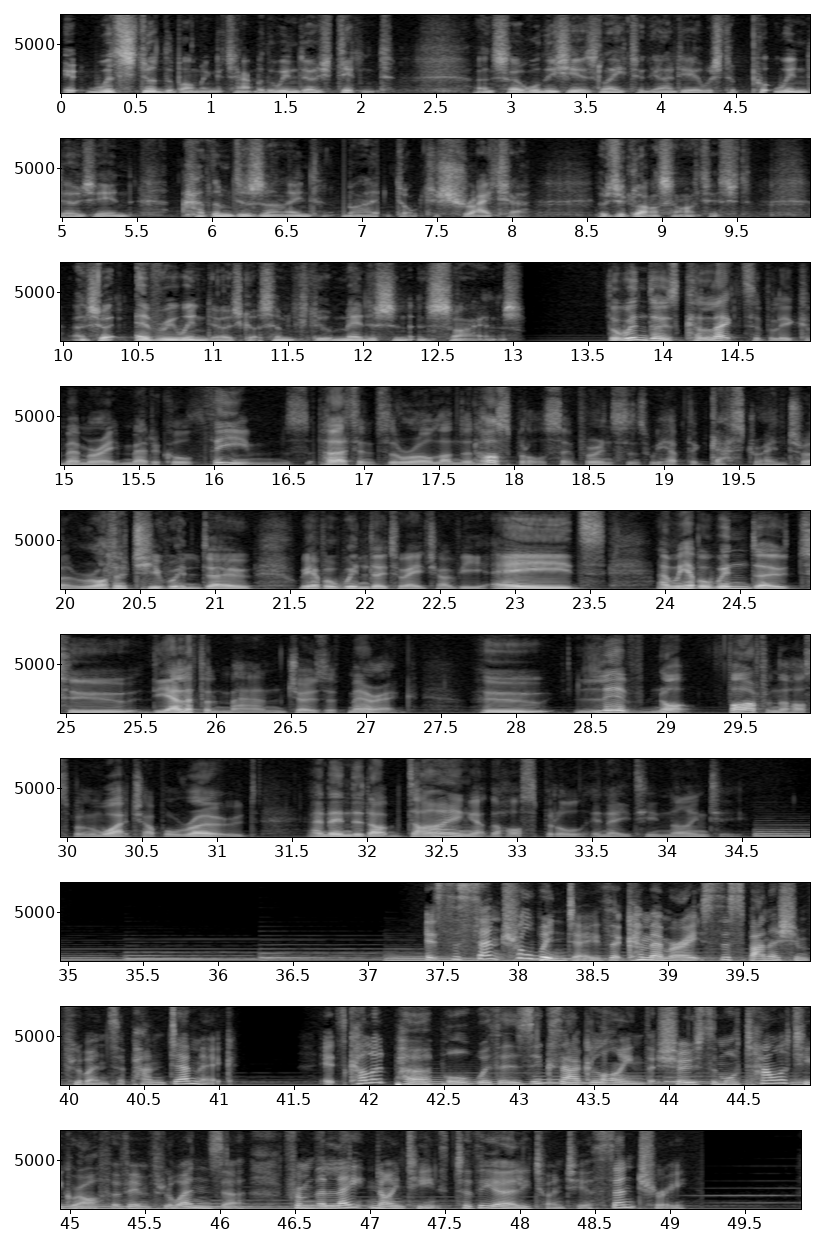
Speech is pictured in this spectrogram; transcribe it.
It withstood the bombing attack, but the windows didn't. And so, all these years later, the idea was to put windows in, have them designed by Dr. Schreiter, who was a glass artist. And so, every window has got something to do with medicine and science. The windows collectively commemorate medical themes pertinent to the Royal London Hospital. So, for instance, we have the gastroenterology window, we have a window to HIV AIDS, and we have a window to the elephant man, Joseph Merrick, who lived not far from the hospital on Whitechapel Road and ended up dying at the hospital in 1890. It's the central window that commemorates the Spanish influenza pandemic. It's coloured purple with a zigzag line that shows the mortality graph of influenza from the late 19th to the early 20th century.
